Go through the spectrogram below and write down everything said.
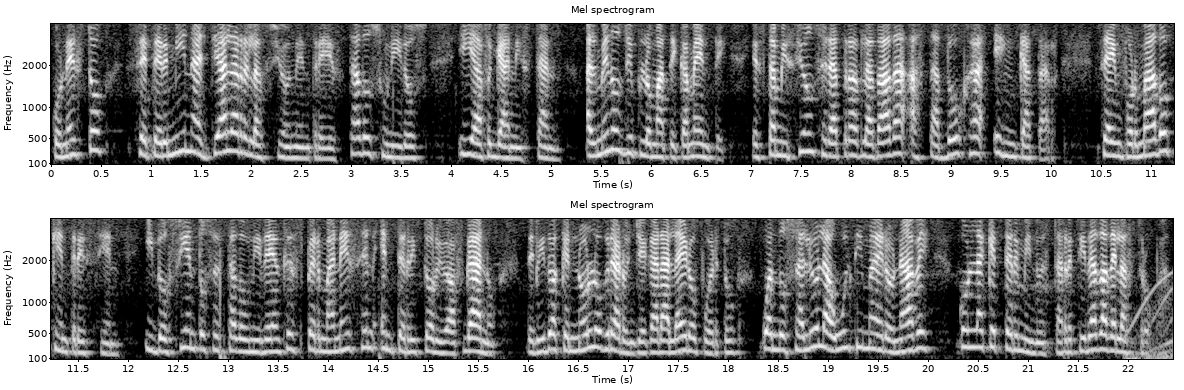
Con esto se termina ya la relación entre Estados Unidos y Afganistán, al menos diplomáticamente. Esta misión será trasladada hasta Doha, en Qatar. Se ha informado que entre 100 y 200 estadounidenses permanecen en territorio afgano, debido a que no lograron llegar al aeropuerto cuando salió la última aeronave con la que terminó esta retirada de las tropas.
